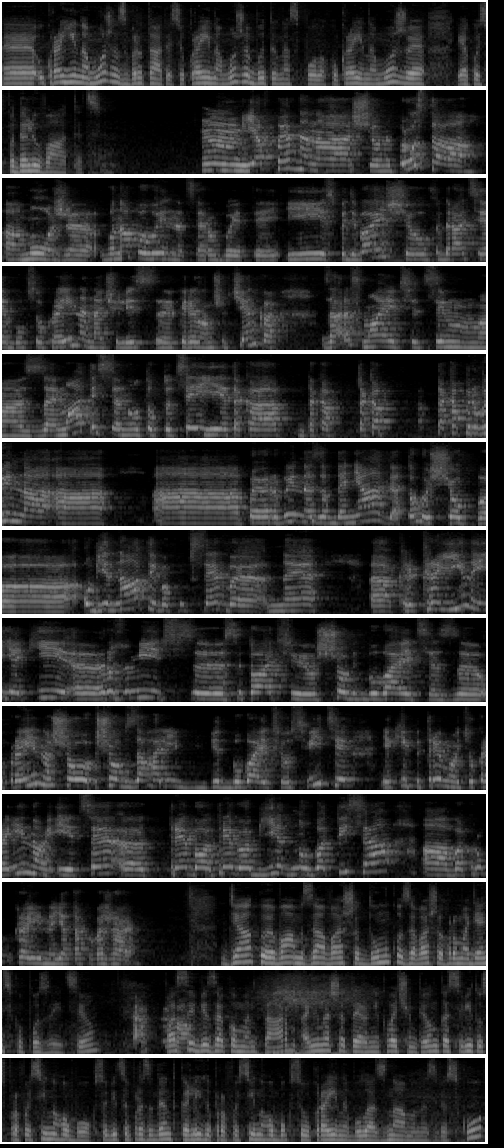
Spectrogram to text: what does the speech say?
Е, Україна може звертатись, Україна може бити на сполох, Україна може якось подалювати це. Я впевнена, що не просто може, вона повинна це робити. І сподіваюся, що Федерація боксу України на чолі з е, Кирилом Шевченко зараз мають цим е, займатися. Ну тобто, це є така, така, така, така первинна. Первинне завдання для того, щоб е, об'єднати вокруг себе не країни, які е, розуміють ситуацію, що відбувається з Україною, що, що взагалі відбувається у світі, які підтримують Україну, і це е, треба, треба об'єднуватися вокруг України. Я так вважаю. Дякую вам за вашу думку, за вашу громадянську позицію. Спасибі за коментар. Аліна Шатернікова, чемпіонка світу з професійного боксу, віце-президентка Ліги професійного боксу України, була з нами на зв'язку.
